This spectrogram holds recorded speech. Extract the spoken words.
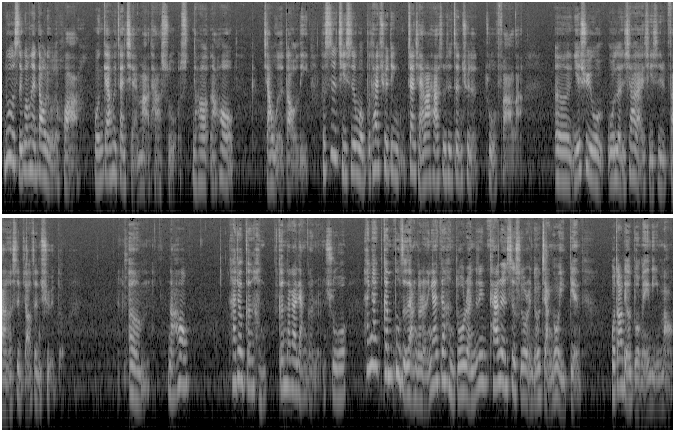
如果时光在倒流的话，我应该会站起来骂他说，然后然后讲我的道理。可是其实我不太确定站起来骂他是不是正确的做法啦。呃，也许我我忍下来，其实反而是比较正确的。嗯，然后他就跟很。跟大概两个人说，他应该跟不止两个人，应该跟很多人，就是他认识的所有人都讲过一遍，我到底有多没礼貌。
